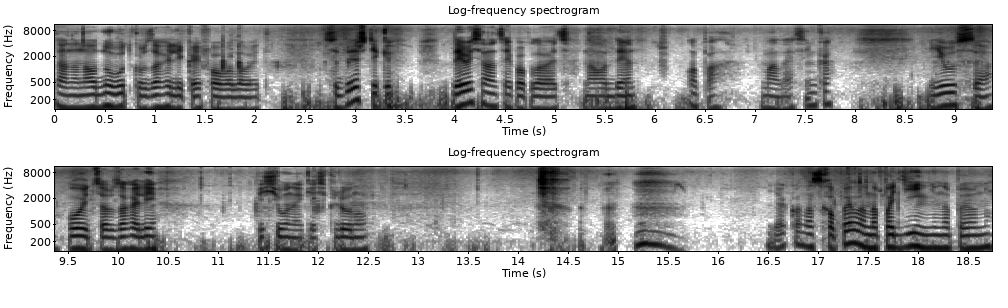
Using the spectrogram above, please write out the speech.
Да, ну, на одну вудку взагалі кайфово ловити. Сидиш тільки, дивишся на цей поплавець на один. Опа, малесенька. І усе. Ой, це взагалі пісюн якийсь клюнув. Як вона схопила на падінні, напевно.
